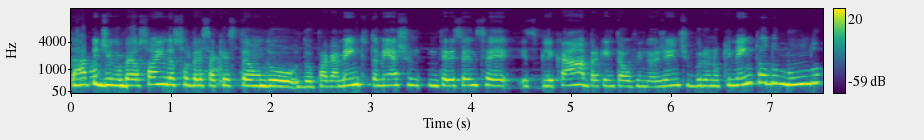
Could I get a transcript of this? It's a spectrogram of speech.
rapidinho, Bel, só ainda sobre essa questão do, do pagamento, também acho interessante você explicar para quem está ouvindo a gente, Bruno, que nem todo mundo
